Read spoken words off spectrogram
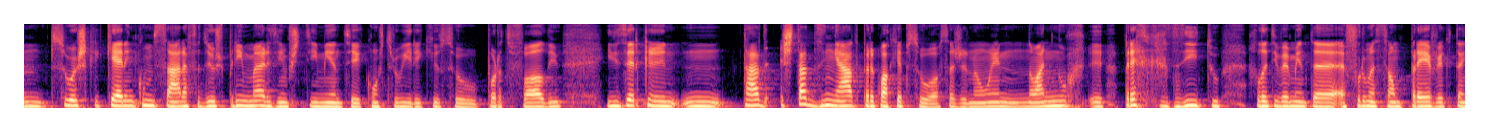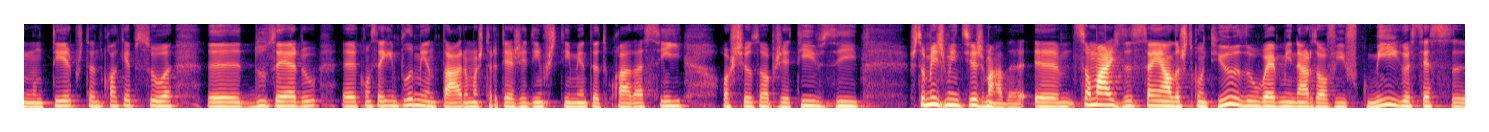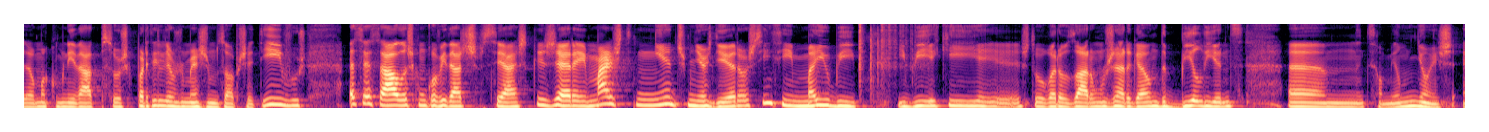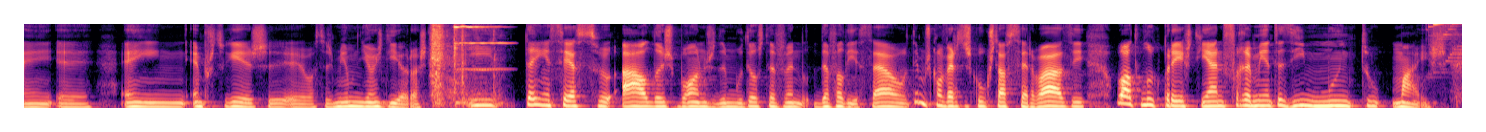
hum, pessoas que querem começar a fazer os primeiros investimentos e a construir aqui o seu portfólio e dizer que hum, está, está desenhado para qualquer pessoa, ou seja, não, é, não há nenhum eh, pré-requisito relativamente à, à formação prévia que tenham de ter, portanto, qualquer pessoa eh, do zero eh, consegue implementar uma estratégia de investimento adequada a si, aos seus objetivos e Estou mesmo entusiasmada. São mais de 100 aulas de conteúdo, webinars ao vivo comigo, acesso a uma comunidade de pessoas que partilham os mesmos objetivos, acesso a aulas com convidados especiais que gerem mais de 500 milhões de euros, sim, sim, meio bi. E bi aqui, eh, estou agora a usar um jargão de billions, um, que são mil milhões em, eh, em, em português, eh, ou seja, mil milhões de euros. E tem acesso a aulas bónus de modelos de avaliação, temos conversas com o Gustavo Cerbasi, o Outlook para este ano, ferramentas e muito mais.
